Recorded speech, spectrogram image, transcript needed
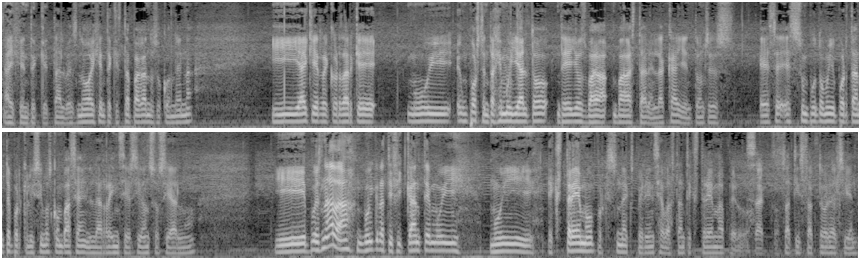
hay gente que tal vez no, hay gente que está pagando su condena. Y hay que recordar que muy un porcentaje muy alto de ellos va, va a estar en la calle entonces ese, ese, es un punto muy importante porque lo hicimos con base en la reinserción social no y pues nada muy gratificante muy muy extremo porque es una experiencia bastante extrema pero Exacto. satisfactoria al 100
